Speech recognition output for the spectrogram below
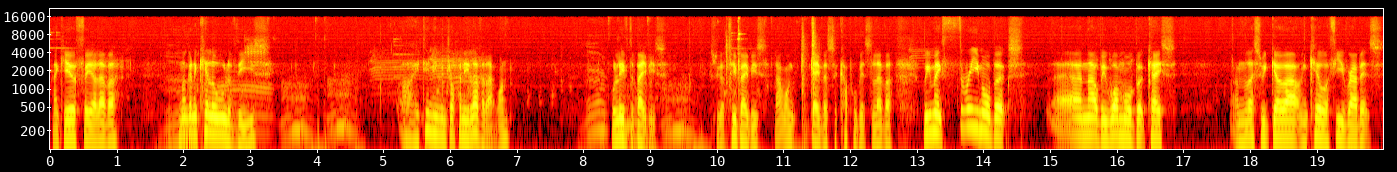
Thank you for your lever. I'm not going to kill all of these. Oh, he didn't even drop any lever, that one. We'll leave the babies. Because we've got two babies. That one gave us a couple bits of leather. We can make three more books. And that'll be one more bookcase unless we go out and kill a few rabbits,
